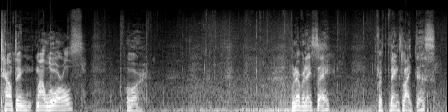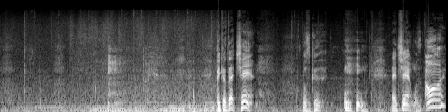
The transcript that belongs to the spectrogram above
counting my laurels or whatever they say for things like this. Because that chant was good. that chant was on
